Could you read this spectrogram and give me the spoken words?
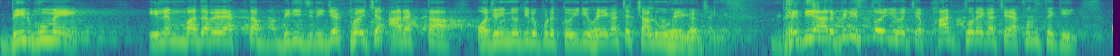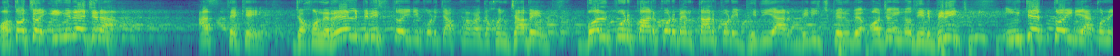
বীরভূমে ইলেমবাজারের একটা ব্রিজ রিজেক্ট হয়েছে আর একটা অজয় নদীর উপরে তৈরি হয়ে গেছে, চালু হয়ে গেছে। ভেদিয়ার ব্রিজ তৈরি হয়েছে, ফাট ধরে গেছে এখন থেকেই। অথচ ইংরেজরা আজ থেকে যখন রেল ব্রিজ তৈরি করেছে, আপনারা যখন যাবেন, বোলপুর পার করবেন, তারপরে ভিদিয়ার ব্রিজ পেরুবে, অজয় নদীর ব্রিজ। ইটের তৈরি, এখনও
